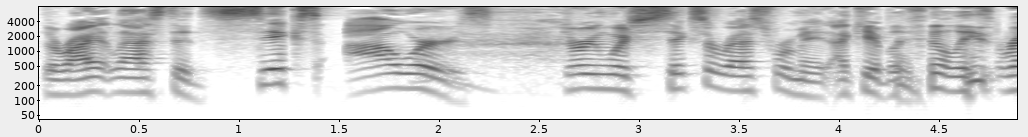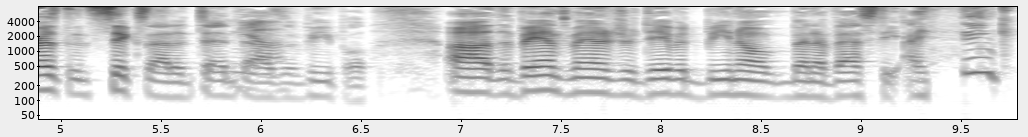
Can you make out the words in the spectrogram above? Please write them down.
The riot lasted six hours. During which six arrests were made. I can't believe they only arrested six out of 10,000 Yeah. people. Uh, the band's manager, David Beno Benveniste, I think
